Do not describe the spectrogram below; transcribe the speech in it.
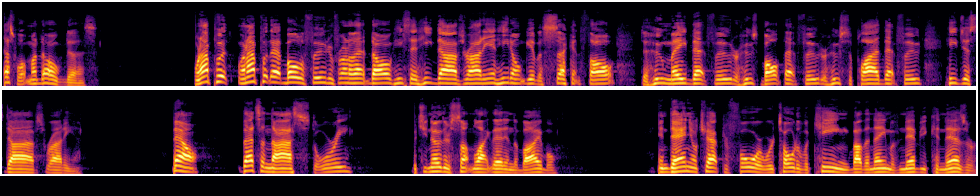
That's what my dog does. When I put when I put that bowl of food in front of that dog, he said he dives right in. He don't give a second thought to who made that food or who's bought that food or who supplied that food. He just dives right in. Now, that's a nice story, but you know there's something like that in the Bible. In Daniel chapter 4, we're told of a king by the name of Nebuchadnezzar.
